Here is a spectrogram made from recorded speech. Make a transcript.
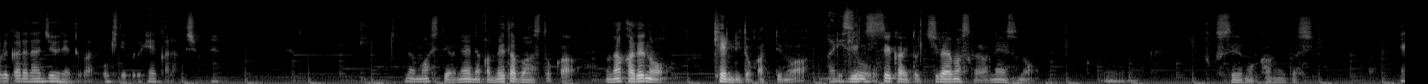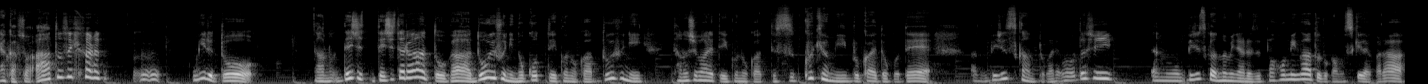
これから何十年とか起きてくる変化なんでしょうね。でましてやねなんかメタバースとかの中での権利とかっていうのは。現実世界と違いますからねそのうん複製も可能だし。なんかそうアート好きからうん見るとあのデジデジタルアートがどういうふうに残っていくのかどういうふうに楽しまれていくのかってすっごい興味深いとこであの美術館とかね私あの美術館のみならずパフォーミングアートとかも好きだから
